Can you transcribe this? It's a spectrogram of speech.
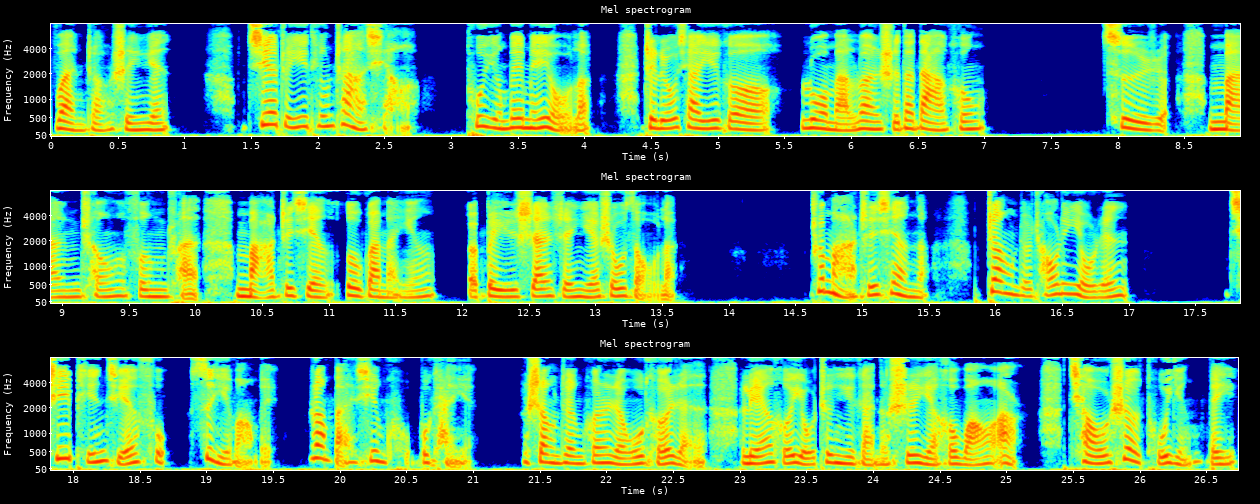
万丈深渊。接着一听炸响，秃影碑没有了，只留下一个落满乱石的大坑。次日，满城疯传马知县恶贯满盈，呃被山神爷收走了。这马知县呢，仗着朝里有人欺贫劫富，肆意妄为，让百姓苦不堪言。尚振坤忍无可忍，联合有正义感的师爷和王二，巧设屠影碑，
